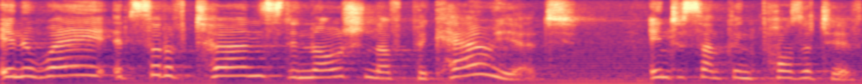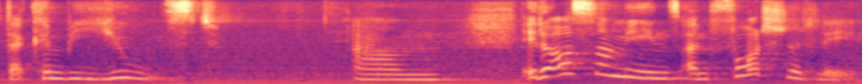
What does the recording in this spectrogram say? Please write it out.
in a way, it sort of turns the notion of precariat into something positive that can be used. Um, it also means, unfortunately,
